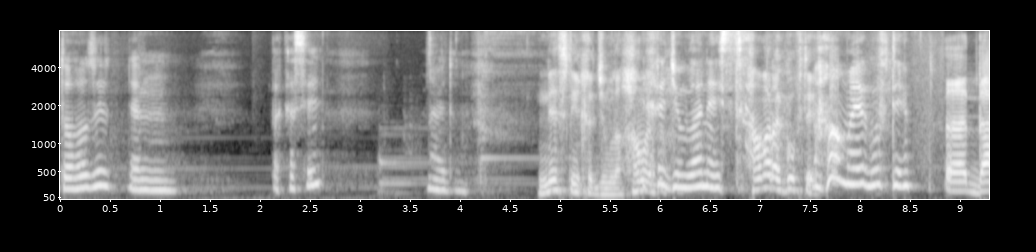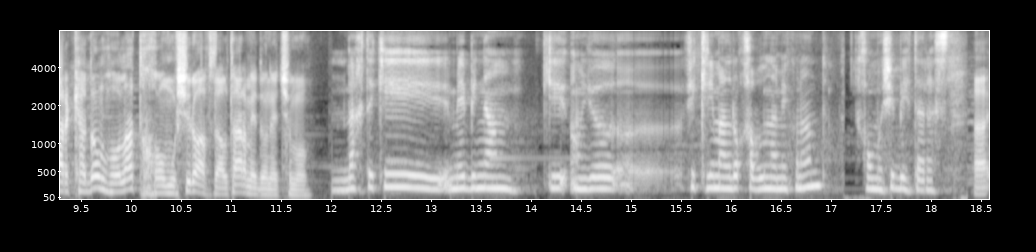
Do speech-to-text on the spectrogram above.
то ҳозир ба касе намедонам нест ин хел ҷумла ҷумла нест ҳамара гуфтед ҳамая гуфтем э, дар кадом ҳолат хомӯширо афзалтар медонед шумо вақте ки мебинам ки онҷо э, фикри манро қабул намекунанд хомӯшӣ беҳтар аст э,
